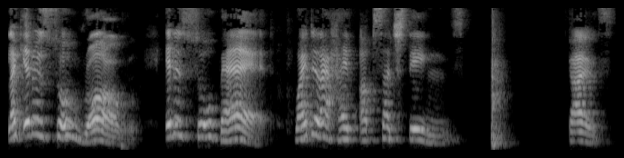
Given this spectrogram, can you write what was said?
Like it is so wrong. It is so bad. Why did I hype up such things? Guys,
